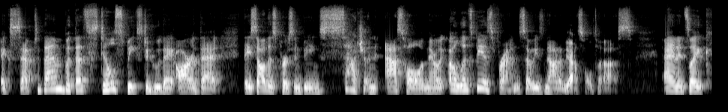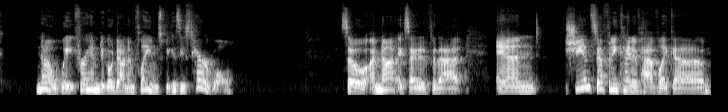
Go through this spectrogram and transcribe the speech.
except them, but that still speaks to who they are that they saw this person being such an asshole and they're like, "Oh, let's be his friend so he's not an Yeah. asshole to us." And it's like, "No, wait for him to go down in flames because he's terrible." So, I'm not excited for that. And she and Stephanie kind of have like a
